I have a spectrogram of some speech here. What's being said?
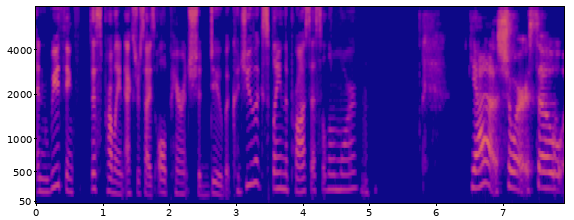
and we think this is probably an exercise all parents should do. But could you explain the process a little more? Yeah, sure. So,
